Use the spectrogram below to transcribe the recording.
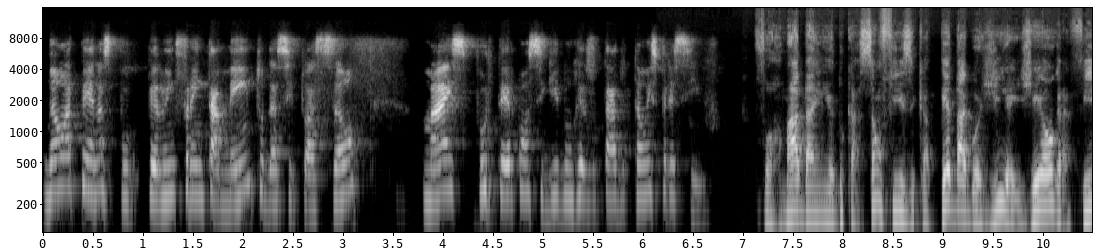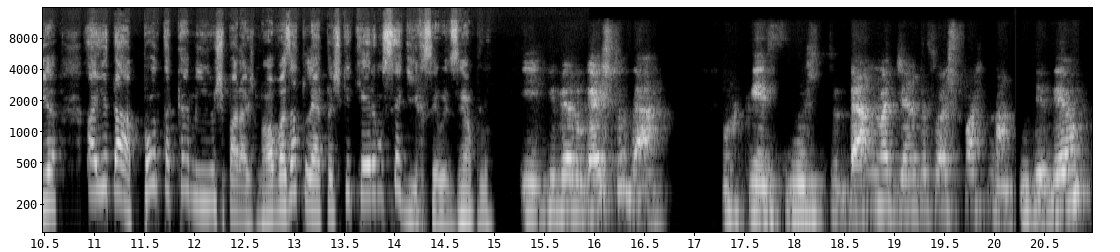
não apenas por, pelo enfrentamento da situação, mas por ter conseguido um resultado tão expressivo. Formada em educação física, pedagogia e geografia, Aida aponta caminhos para as novas atletas que queiram seguir seu exemplo. E, em primeiro lugar, estudar. Porque se não estudar, não adianta só esporte, não. Entendeu?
